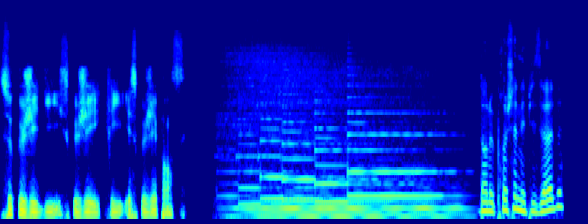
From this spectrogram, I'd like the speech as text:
ce que j'ai dit, ce que j'ai écrit et ce que j'ai pensé. Dans le prochain épisode,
